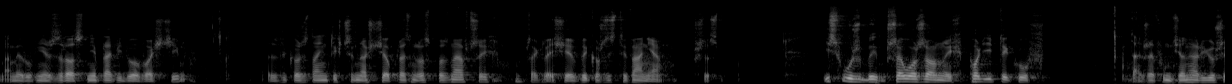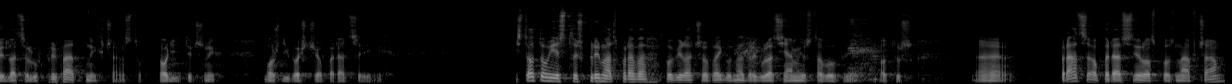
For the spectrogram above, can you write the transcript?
Mamy również wzrost nieprawidłowości z wykorzystaniem tych czynności operacyjno-rozpoznawczych w zakresie wykorzystywania przez i służby przełożonych, polityków, także funkcjonariuszy dla celów prywatnych, często politycznych, możliwości operacyjnych. Istotą jest też prymat prawa powielaczowego nad regulacjami ustawowymi. Otóż e, praca operacyjno-rozpoznawcza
